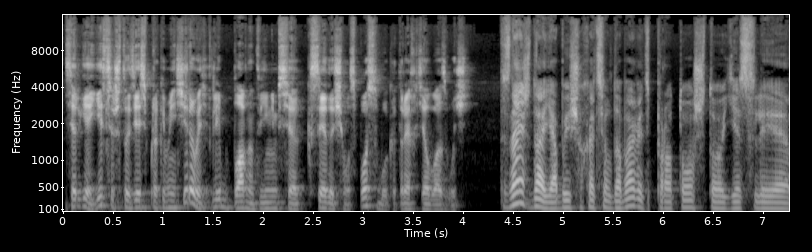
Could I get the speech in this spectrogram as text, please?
Сергей, если что здесь прокомментировать, либо плавно двинемся к следующему способу, который я хотел бы озвучить. Ты знаешь, да, я бы еще хотел добавить про то, что если,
